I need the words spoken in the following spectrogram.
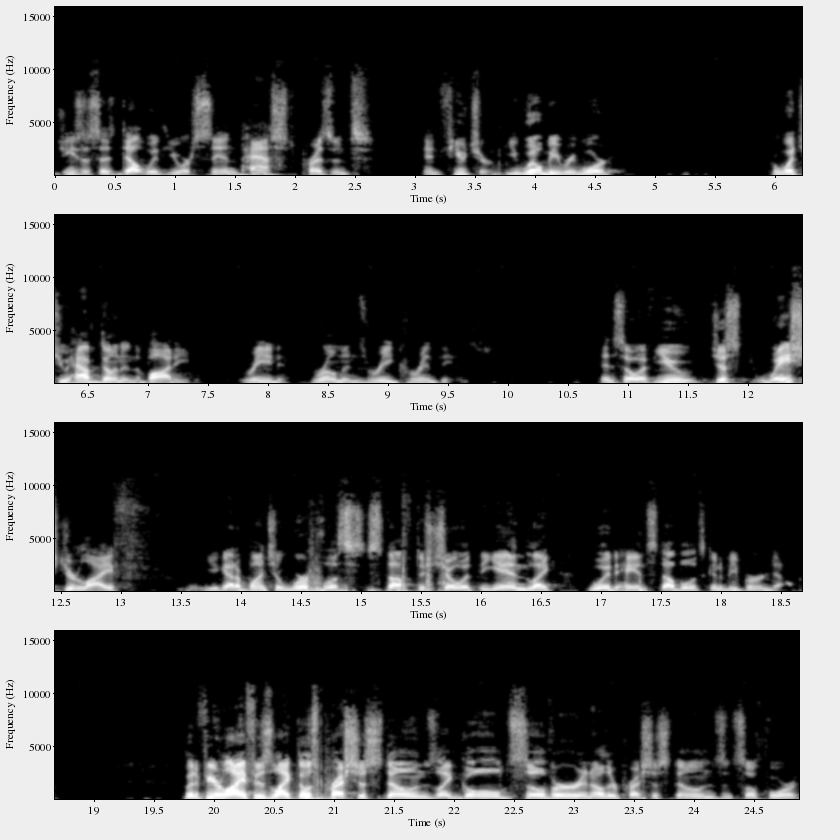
Jesus has dealt with your sin, past, present, and future. You will be rewarded for what you have done in the body. Read Romans, read Corinthians. And so if you just waste your life, you got a bunch of worthless stuff to show at the end, like wood, hay, and stubble, it's going to be burned up. But if your life is like those precious stones, like gold, silver, and other precious stones and so forth,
